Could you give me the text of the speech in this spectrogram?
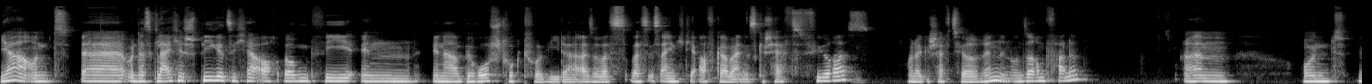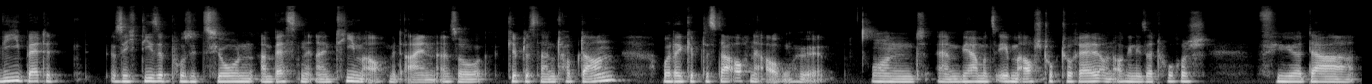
Ja, und, äh, und das Gleiche spiegelt sich ja auch irgendwie in, in einer Bürostruktur wieder. Also was, was ist eigentlich die Aufgabe eines Geschäftsführers oder Geschäftsführerin in unserem Falle? Ähm, und wie bettet sich diese Position am besten in ein Team auch mit ein? Also gibt es da ein Top-Down oder gibt es da auch eine Augenhöhe? Und ähm, wir haben uns eben auch strukturell und organisatorisch für da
